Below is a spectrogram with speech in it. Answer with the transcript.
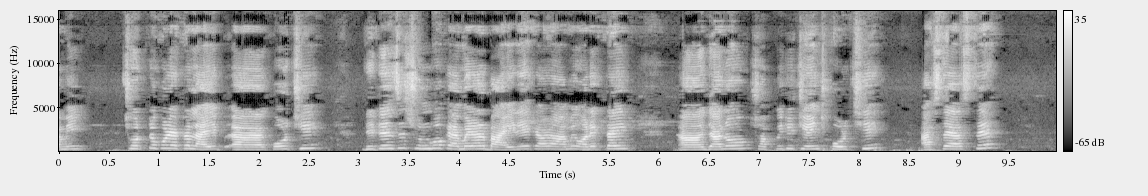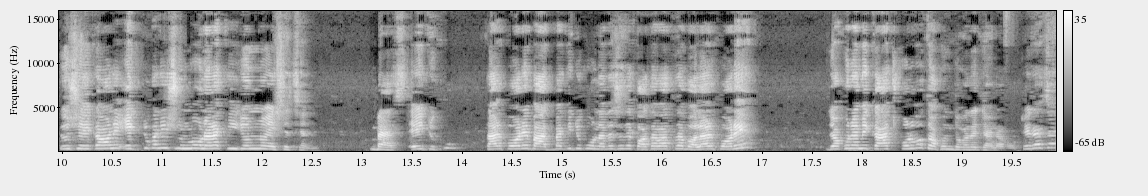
আমি ছোট্ট করে একটা লাইভ করছি। ডিটেলসে শুনব ক্যামেরার বাইরে, কারণ আমি অনেকটাই জানো সব কিছু চেঞ্জ করছি আস্তে আস্তে। তো সেই কারণে একটুখানি শুনব ওনারা কি জন্য এসেছেন। ব্যাস, এইটুকু। তারপরে বাদ বাকিটুকু ওনাদের সাথে কথাবার্তা বলার পরে যখন আমি কাজ করব তখন তোমাদের জানাব। ঠিক আছে?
